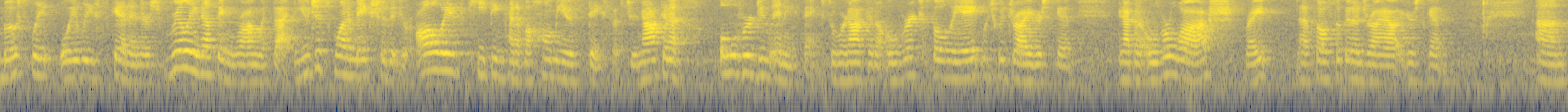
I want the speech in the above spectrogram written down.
mostly oily skin and there's really nothing wrong with that. You just want to make sure that you're always keeping kind of a homeostasis. You're not going to overdo anything. So we're not going to over exfoliate, which would dry your skin. You're not going to overwash, right? That's also going to dry out your skin. Um,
